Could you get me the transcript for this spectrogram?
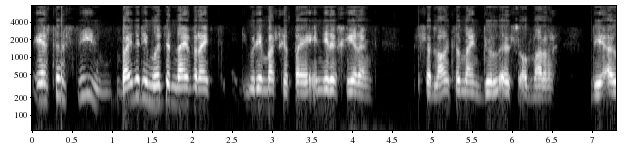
Eerstens, die beide die motornywerheid, die oor die maatskappye en die regering se langtermyn doel is om maar die ou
